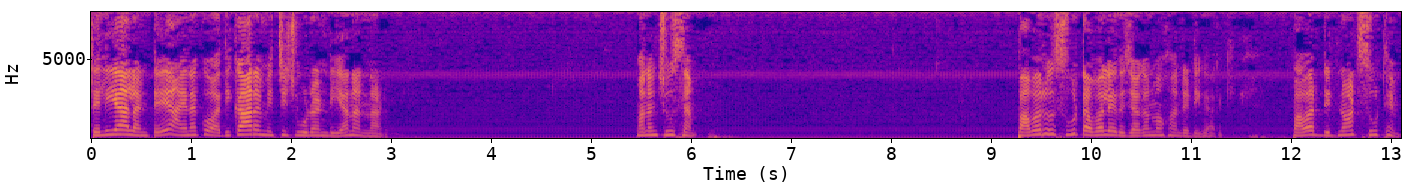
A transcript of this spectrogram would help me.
తెలియాలంటే ఆయనకు అధికారం ఇచ్చి చూడండి అని అన్నాడు. మనం చూసాం. పవర్ సూట్ అవ్వలేదు జగన్మోహన్ రెడ్డి గారికి. Power did not suit him.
